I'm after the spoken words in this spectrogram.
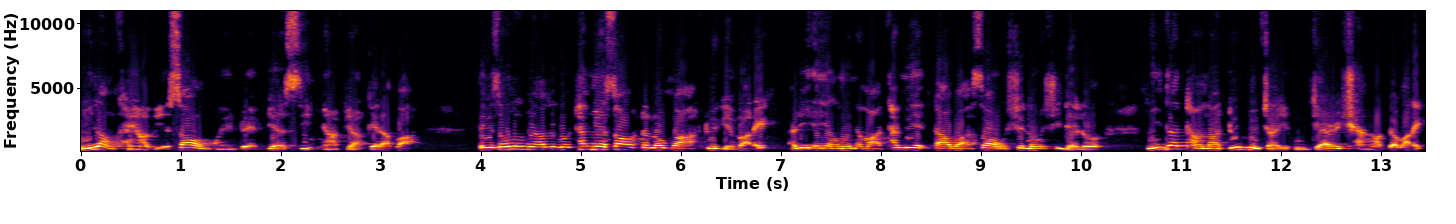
မီးလောင်ခံရပြီးအဆောက်အအုံတွေပျက်စီးများပြားခဲ့တာပါတေဆုံးသူများစုကိုထပ်မြက်ဆောက်နှလုံးမှာတွေ့ခဲ့ပါတယ်အဲ့ဒီအိမ်ယာဝင်းထဲမှာထပ်မြက်တာဝါအဆောက်အုံရှစ်လုံးရှိတယ်လို့မိသက်ဌာနဒုညွှန်ကြားရေးမှူးဂျယ်ရီချန်ကပြောပါတယ်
